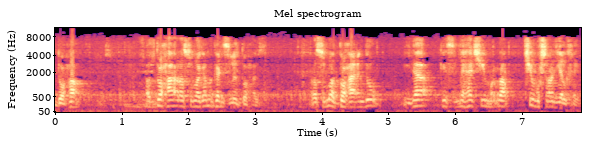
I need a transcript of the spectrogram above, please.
الضحى. الضحى رسول الله ما كان يصلي الضحى. رسول الله الضحى عنده إذا كيصلي هذا الشيء مرة شي بشرى ديال الخير.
